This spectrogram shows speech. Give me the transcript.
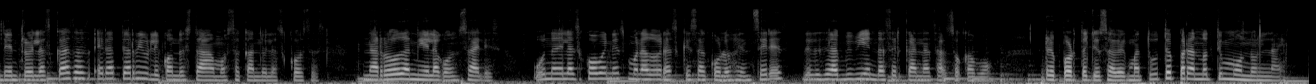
Dentro de las casas era terrible cuando estábamos sacando las cosas, narró Daniela González, una de las jóvenes moradoras que sacó los enseres desde las viviendas cercanas al socavón. Reporta Josabek Matute para Notimundo Online.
